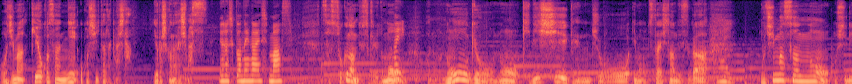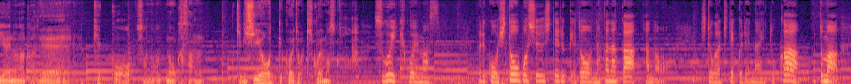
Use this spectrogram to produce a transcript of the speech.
小島清子さんにお越しいただきました。よろしくお願いします。よろしくお願いします。早速なんですけれども、はいあの農業の厳しい現状を今お伝えしたんですが、はい。小島さんのお知り合いの中で結構その農家さん厳しいよって声とか聞こえますか？すごい聞こえます。やっぱりこう人を募集してるけどなかなかあの人が来てくれないとか、あとまあ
